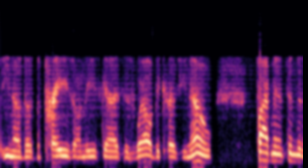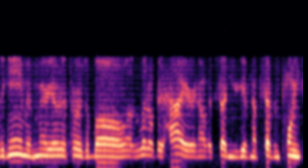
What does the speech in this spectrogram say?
you know the the praise on these guys as well because you know five minutes into the game if Mariota throws a ball a little bit higher and all of a sudden you're giving up seven points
